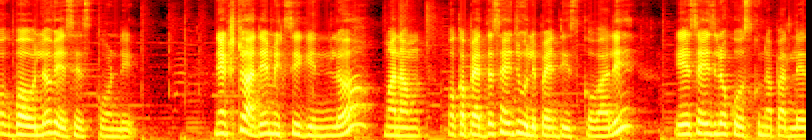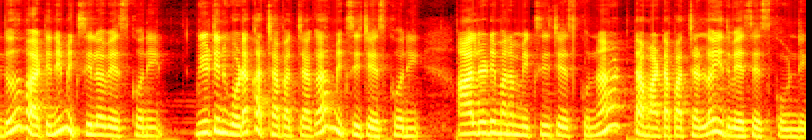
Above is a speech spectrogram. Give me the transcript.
ఒక బౌల్లో వేసేసుకోండి. నెక్స్ట్ అదే మిక్సీ గిన్నెలో మనం ఒక పెద్ద సైజు ఉల్లిపాయను తీసుకోవాలి. ఏ సైజులో కోసుకున్నా పర్లేదు వాటిని మిక్సీలో వేసుకొని వీటిని కూడా కచ్చాపచ్చాగా మిక్సీ చేసుకొని ఆల్రెడీ మనం మిక్సీ చేసుకున్న టమాటా పచ్చడిలో ఇది వేసేసుకోండి.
